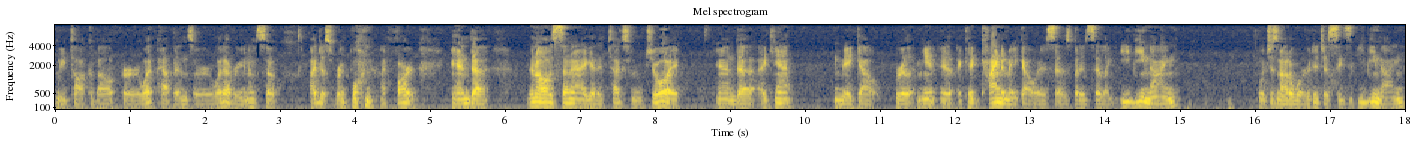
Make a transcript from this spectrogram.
we talk about or what happens or whatever, you know. So I just rip one, I fart, and uh, then all of a sudden I get a text from Joy, and uh, I can't make out really. I mean, I could kind of make out what it says, but it said like EB9, which is not a word. It just says EB9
